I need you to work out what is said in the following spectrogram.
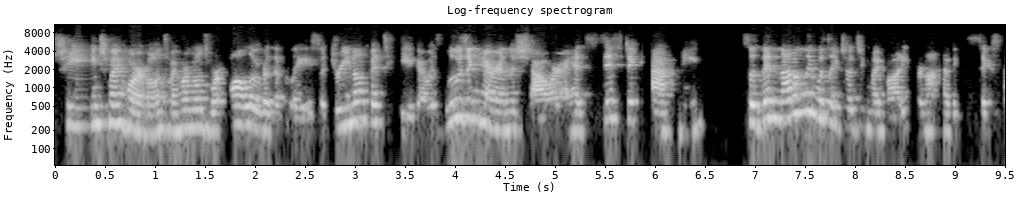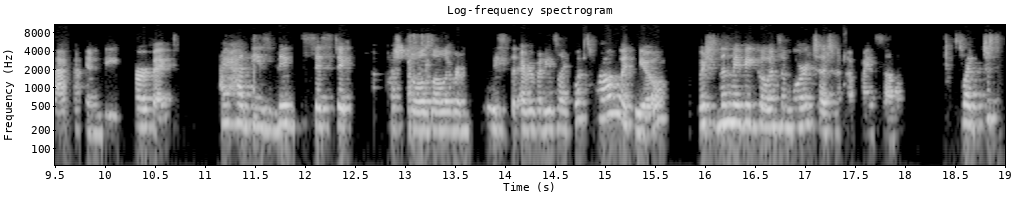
changed my hormones. My hormones were all over the place. Adrenal fatigue. I was losing hair in the shower. I had cystic acne. So then not only was I judging my body for not having six pack and be perfect, I had these big cystic pustules all over my face that everybody's like, what's wrong with you? which then maybe go into more judgment of myself. So I just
